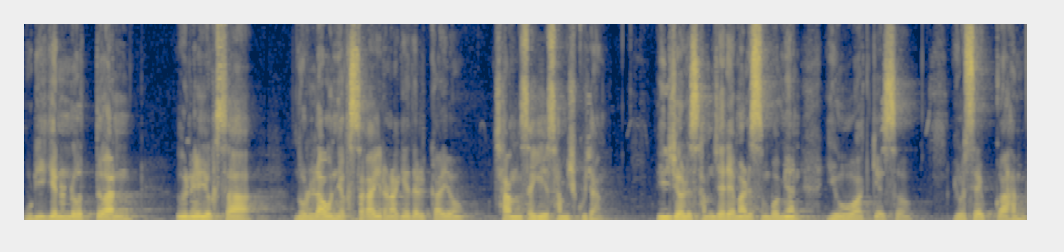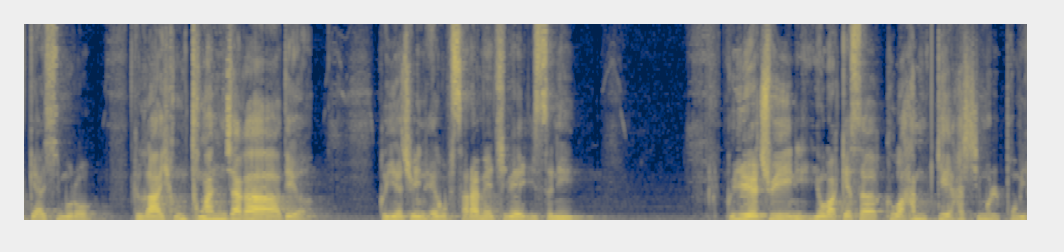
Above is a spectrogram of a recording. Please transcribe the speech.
우리에게는 어떠한 은혜 역사, 놀라운 역사가 일어나게 될까요? 창세기 39장 2절 3절의 말씀 보면 여호와께서 요셉과 함께 하심으로 그가 형통한 자가 되어 그의 주인 애굽 사람의 집에 있으니 그의 주인이 여호와께서 그와 함께 하심을 보며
